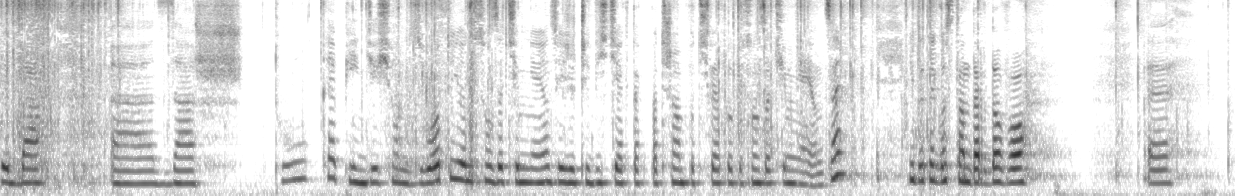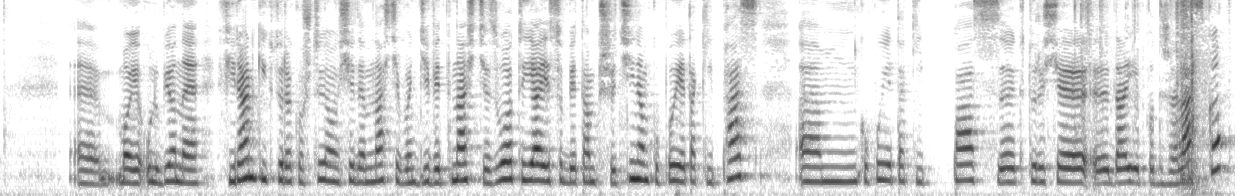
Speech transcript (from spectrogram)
chyba e, za sztukę 50 zł i one są zaciemniające i rzeczywiście jak tak patrzyłam pod światło, to są zaciemniające. I do tego standardowo e, e, moje ulubione firanki, które kosztują 17 bądź 19 zł. Ja je sobie tam przycinam, kupuję taki pas, em, kupuję taki pas, e, który się e, daje pod żelazko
